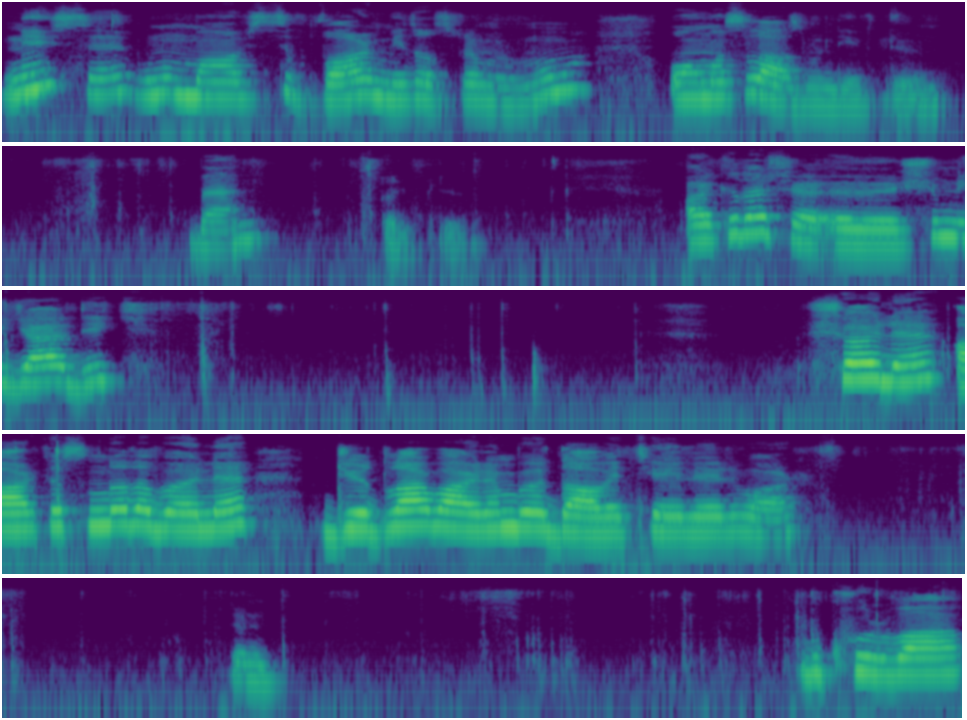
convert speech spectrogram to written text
Neyse bunun mavisi var mıydı hatırlamıyorum ama olması lazım diye biliyorum. Ben öyle biliyorum. Arkadaşlar e, şimdi geldik. Şöyle arkasında da böyle Cadılar Bayramı böyle davetiyeleri var. Durun. Bu kurbağa.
